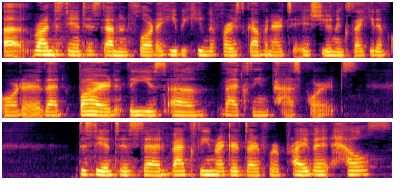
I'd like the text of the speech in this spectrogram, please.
Uh, Ron DeSantis down in Florida, he became the first governor to issue an executive order that barred the use of vaccine passports. DeSantis said vaccine records are for private health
